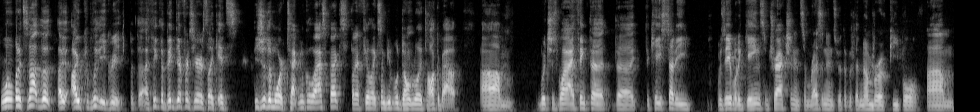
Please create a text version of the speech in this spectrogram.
Well, it's not the. I, I completely agree, but the, I think the big difference here is like it's these are the more technical aspects that I feel like some people don't really talk about, um, which is why I think the the the case study was able to gain some traction and some resonance with with a number of people um,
